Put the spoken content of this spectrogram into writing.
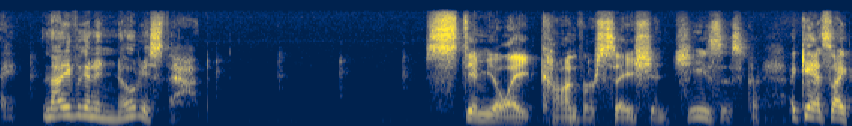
I'm not even going to notice that. Stimulate conversation. Jesus Christ. Again, it's like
